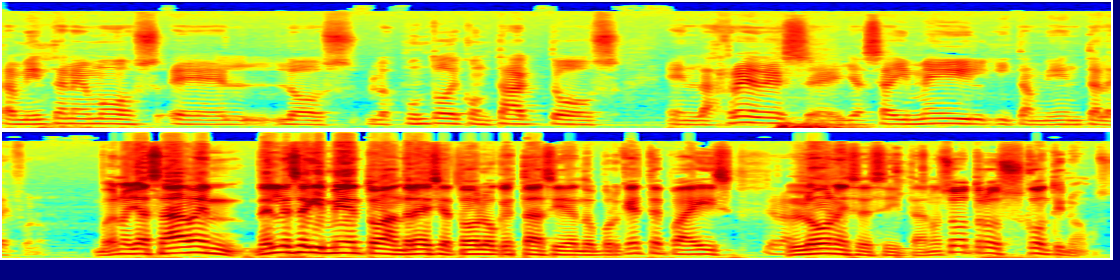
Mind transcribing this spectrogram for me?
También tenemos eh, los, los puntos de contactos en las redes, eh, ya sea email y también teléfono. Bueno, ya saben, denle seguimiento a Andrés y a todo lo que está haciendo, porque este país Gracias. lo necesita. Nosotros continuamos.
